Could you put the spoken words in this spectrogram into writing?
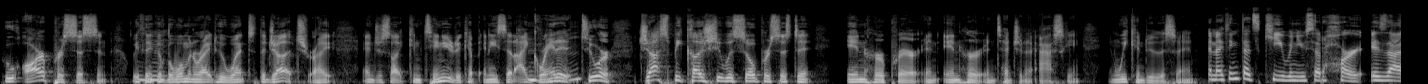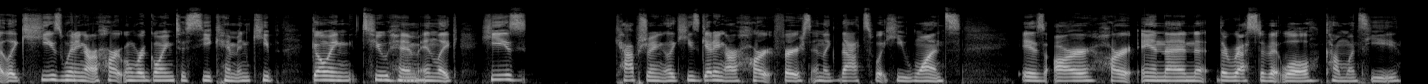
who are persistent." We think of mm-hmm. the woman, right, who went to the judge, right, and just like continued to keep. And He said, "I granted it mm-hmm. to her just because she was so persistent." In her prayer and in her intention and asking. And we can do the same. And I think that's key when you said heart is that like he's winning our heart when we're going to seek him and keep going to him mm-hmm. and like he's capturing like he's getting our heart first and like that's what he wants is our heart and then the rest of it will come once he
